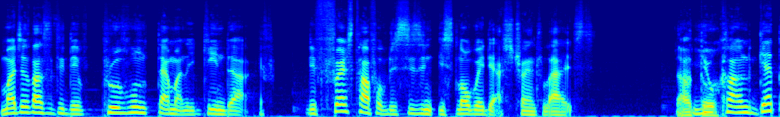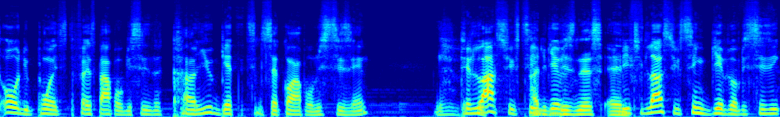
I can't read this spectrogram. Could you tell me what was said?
Manchester City, they've proven time and again that the first half of the season is not where their strength lies. At You all. can get all the points the first half of the season. Can you get it in the second half of the season? The last 15 the games, the last 15 games of the season,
